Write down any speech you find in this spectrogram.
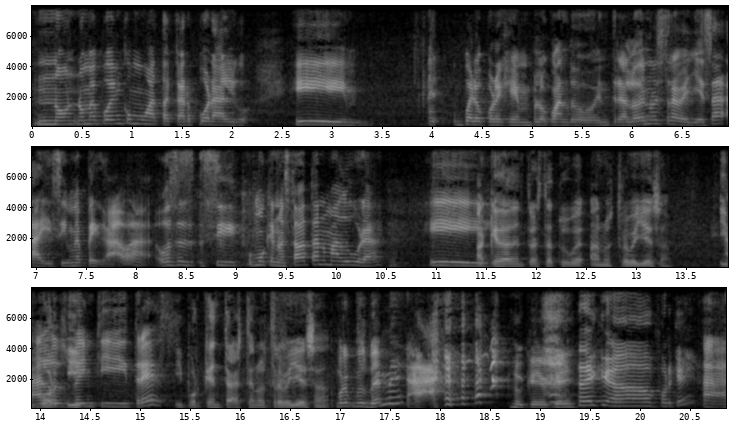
no, no me pueden como atacar por algo. Y, eh, pero por ejemplo, cuando entré a lo de nuestra belleza, ahí sí me pegaba. O sea, sí, como que no estaba tan madura. Y ¿A qué edad entraste a, tu, a nuestra belleza? a los 23. ¿Y por qué entraste a nuestra belleza? Porque, pues veme. Ok, ok. De que, ah, ¿por qué? Ah.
